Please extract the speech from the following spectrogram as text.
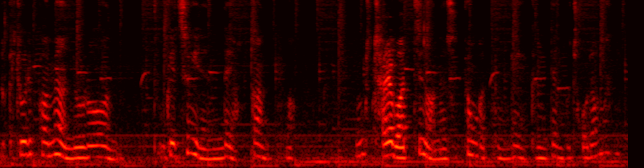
이렇게 조립하면 이런 두 개 층이 되는데 약간 막 엄청 잘 맞진 않아요, 수평 같은 게. 근데 뭐 저렴하니까.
